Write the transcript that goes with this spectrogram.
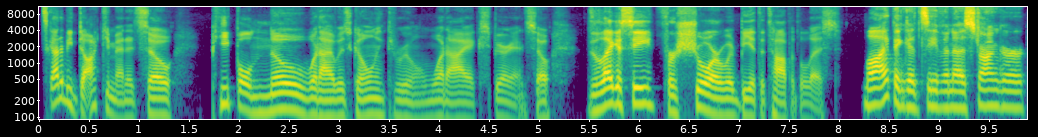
it's got to be documented. So people know what I was going through and what I experienced. So the legacy for sure would be at the top of the list. Well, I think it's even a stronger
